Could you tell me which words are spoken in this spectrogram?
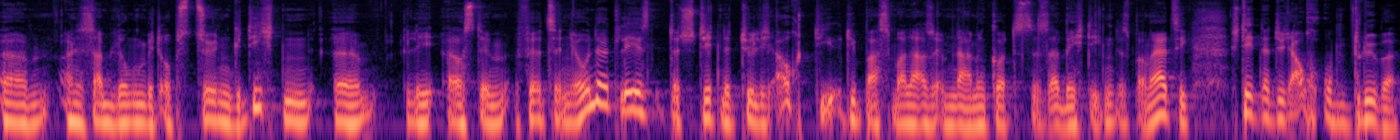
eine Sammlung mit obszönen Gedichten äh, aus dem 14. Jahrhundert lesen, da steht natürlich auch die, die Basmala, also im Namen Gottes des Ermächtigen, des Barmherzigen, steht natürlich auch oben drüber.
